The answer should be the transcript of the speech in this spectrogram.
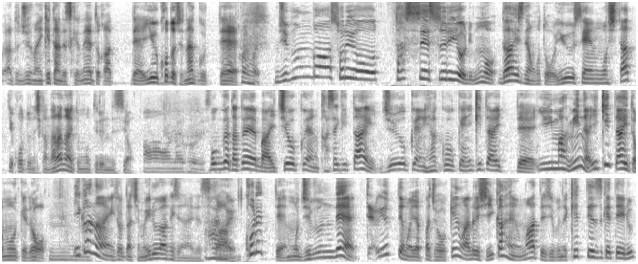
とあと10万いけたんですけどねとかっていうことじゃなくって、はいはい。自分がそれを達成するよりも大事なことを優先をしたっていうことにしかならないと思ってるんですよ。ああなるほどね、僕が例えば1億円稼ぎたい10億円100億円行きたいって言います。みんな行きたいと思うけどうん。行かない人たちもいるわけじゃないですか、はいはい。これってもう自分でって言ってもやっぱ条件悪いし行かへんわって自分で決定づけている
